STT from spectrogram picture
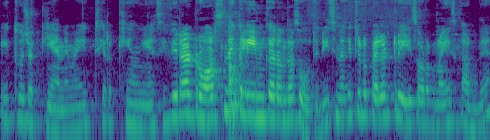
ਇੱਥੋਂ ਚੱਕੀਆਂ ਨੇ ਮੈਂ, ਇੱਥੇ ਰੱਖੀਆਂ ਹੋਈਆਂ ਸੀ। ਫਿਰ ਆ ਡਰਾਅਰਸ ਮੈਂ ਕਲੀਨ ਕਰਨ ਦਾ ਸੋਚ ਰਹੀ ਸੀ। ਮੈਂ ਕਿਹਾ ਚਲੋ ਪਹਿਲਾਂ ਟਰੇਸ ਆਰਗੇਨਾਈਜ਼ ਕਰਦੇ ਆ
